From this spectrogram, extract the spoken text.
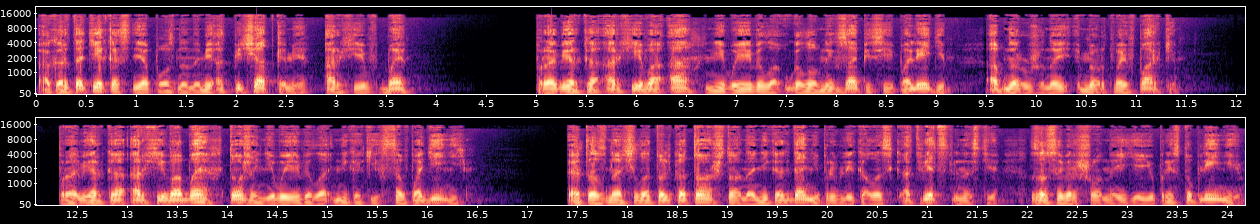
а картотека с неопознанными отпечатками архив Б. Проверка архива А не выявила уголовных записей по леди, обнаруженной мертвой в парке. Проверка архива Б тоже не выявила никаких совпадений. Это значило только то, что она никогда не привлекалась к ответственности за совершенное ею преступление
